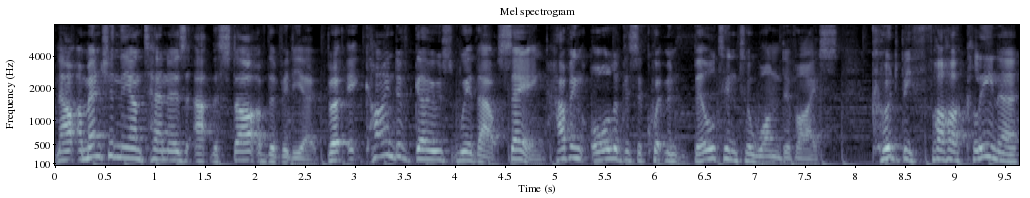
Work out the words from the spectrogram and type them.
Now, I mentioned the antennas at the start of the video, but it kind of goes without saying. Having all of this equipment built into one device could be far cleaner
